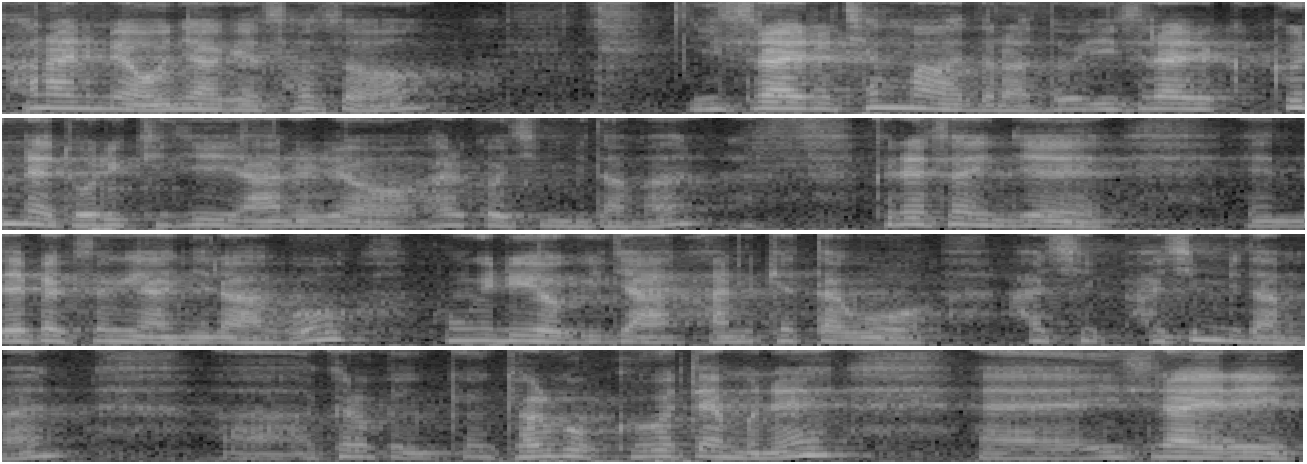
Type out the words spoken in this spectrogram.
하나님의 언약에 서서 이스라엘을 책망하더라도 이스라엘이 끝내 돌이키지 않으려 할 것입니다만 그래서 이제 내 백성이 아니라 하고 공일이 여기지 않겠다고 하시, 하십니다만 아, 그렇게 결국 그것 때문에 에, 이스라엘이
